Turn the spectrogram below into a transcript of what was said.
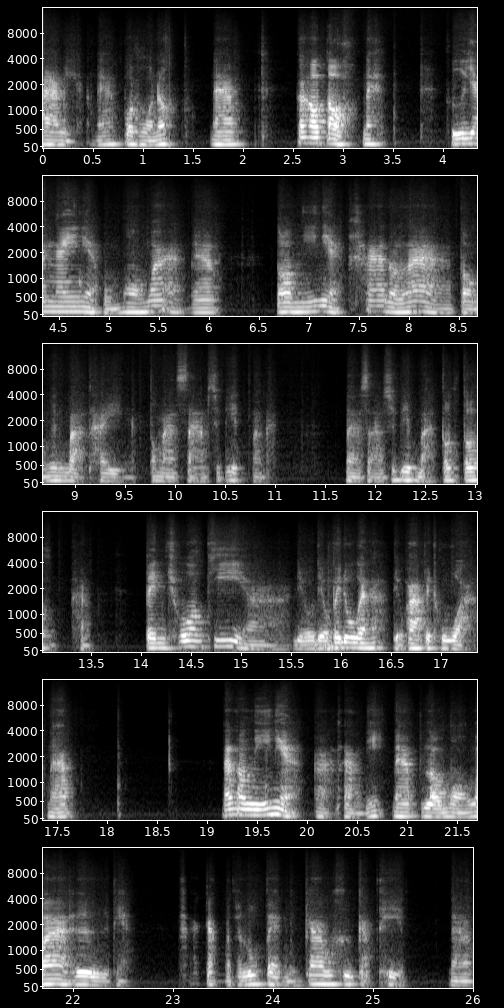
ตามอีกนะปวดหัวเนาะนะครับ ก็เอาต่อนะ คือยังไงเนี่ยผมมองว่านะครับตอนนี้เนี่ยค่าดอลลาร์ต่อเงินบาทไทยเนี่ยประมาณ 31บาทนะ31บเอ็ดบาทต้นๆครับ เป็นช่วงที่อ่าเดี๋ยวเดี๋ยวไปดูกันนะ เดี๋ยวพาไปทัวร์นะครับณตอนนี้เนี่ยอ่าทางนี้นะครับเรามองว่าเออเนี่ยถ้ากลับมาทะลุ8 9 0 0ก็คือกลับเทรดนะครับ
